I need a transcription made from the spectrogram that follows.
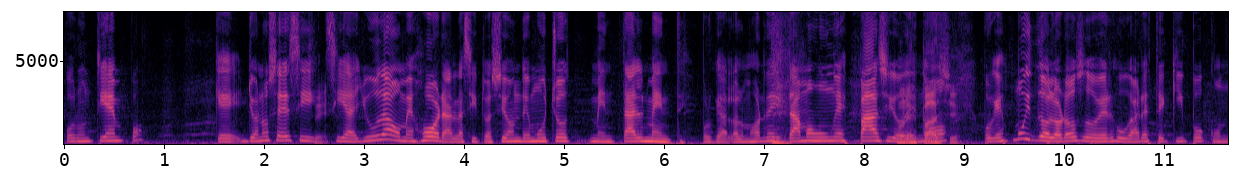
por un tiempo, que yo no sé si, Sí. si ayuda o mejora la situación de muchos mentalmente, porque a, lo mejor necesitamos un espacio, Un de no- espacio. porque es muy doloroso ver jugar a este equipo con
